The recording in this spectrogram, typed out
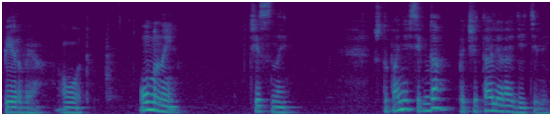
первое. Вот. Умные, честны. Чтобы они всегда почитали родителей.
